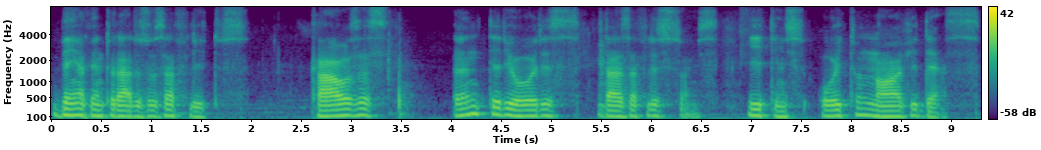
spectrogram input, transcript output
Bem-aventurados os aflitos, causas anteriores das aflições, itens 8, 9 e 10.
